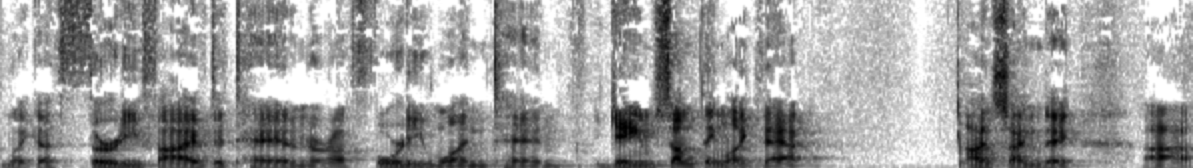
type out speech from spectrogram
like a 35 to 10 or a 41-10 game, something like that on Sunday. Uh,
